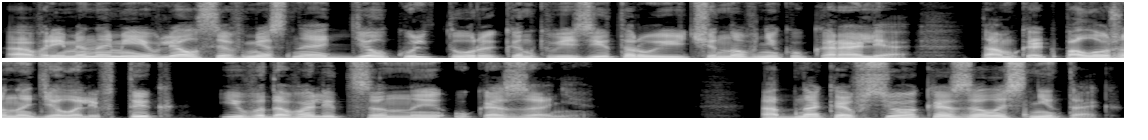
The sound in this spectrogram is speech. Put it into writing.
а временами являлся в местный отдел культуры к инквизитору и чиновнику короля. Там, как положено, делали втык и выдавали ценные указания. Однако все оказалось не так.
